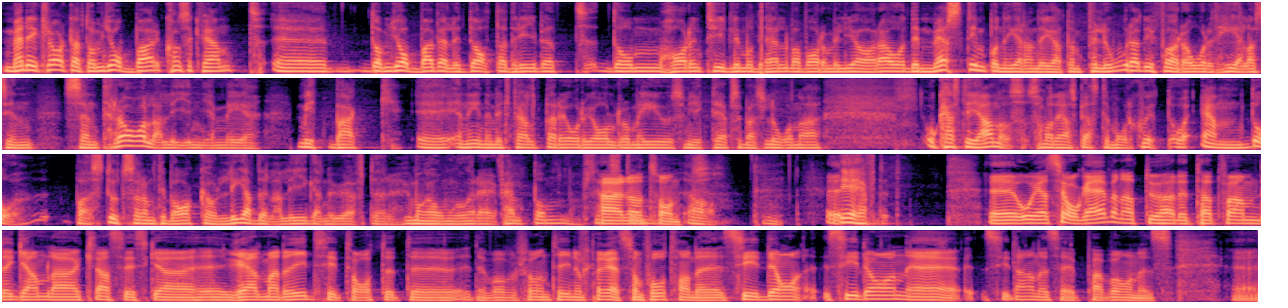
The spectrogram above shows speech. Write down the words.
Men det är klart att de jobbar konsekvent. Eh, de jobbar väldigt datadrivet. De har en tydlig modell vad, vad de vill göra och det mest imponerande är att de förlorade förra året hela sin centrala linje med mittback, eh, en innermittfältare, Oriol Romeo som gick till FC Barcelona och Castellanos som var deras bästa målskytt och ändå bara studsar de tillbaka och leder La Liga nu efter hur många omgångar är det? 15? 16? Ja, något sånt. Ja. Mm. Det är häftigt. Eh, och jag såg även att du hade tagit fram det gamla klassiska eh, Real Madrid-citatet. Eh, det var väl Florentino Perez som fortfarande Zidane, Zidane, eh, är Pavones.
